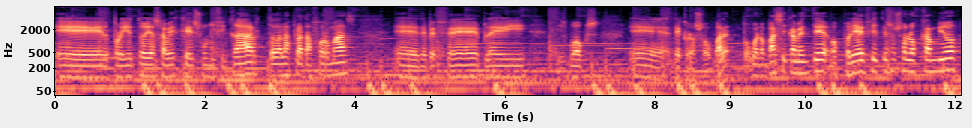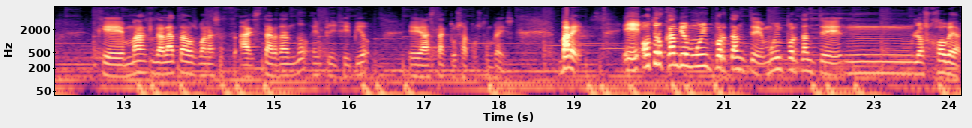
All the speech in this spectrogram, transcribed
eh, el proyecto ya sabéis que es unificar todas las plataformas eh, de PC, Play, Xbox, eh, de crossover, ¿vale? Pues bueno, básicamente os podría decir que esos son los cambios que más la lata os van a, estar dando en principio eh, hasta que os acostumbréis. Vale, eh, otro cambio muy importante, muy importante, mm, los hover.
